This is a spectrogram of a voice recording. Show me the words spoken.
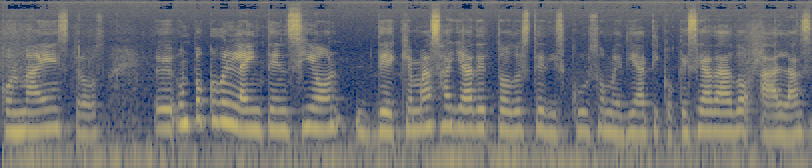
con maestros eh, un poco en la intención de que más allá de todo este discurso mediático que se ha dado a las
